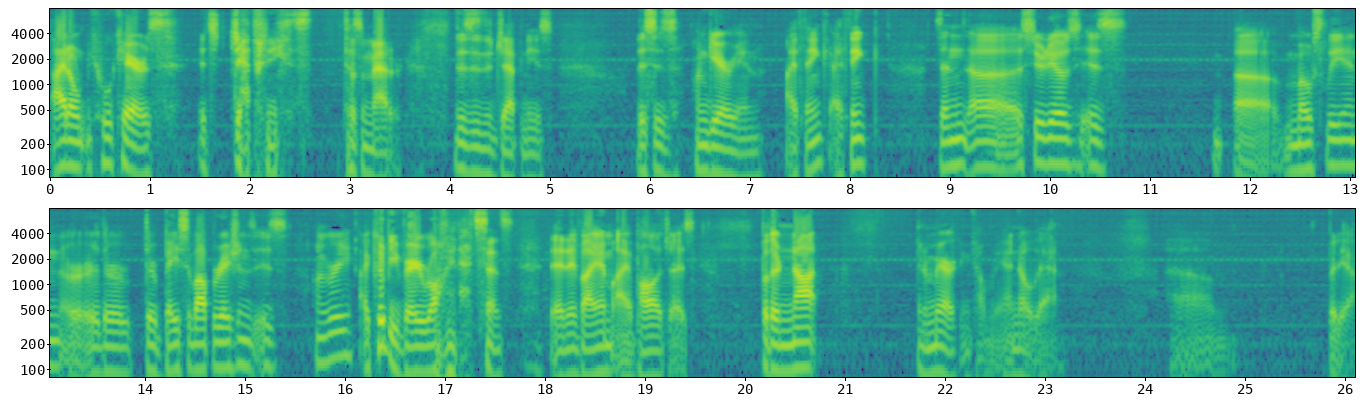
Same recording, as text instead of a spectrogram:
I don't. Who cares? It's Japanese. Doesn't matter. This isn't Japanese. This is Hungarian. I think. I think Zen uh, Studios is uh, mostly in, or their their base of operations is Hungary. I could be very wrong in that sense, and if I am, I apologize. But they're not an American company. I know that. Um, but yeah.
